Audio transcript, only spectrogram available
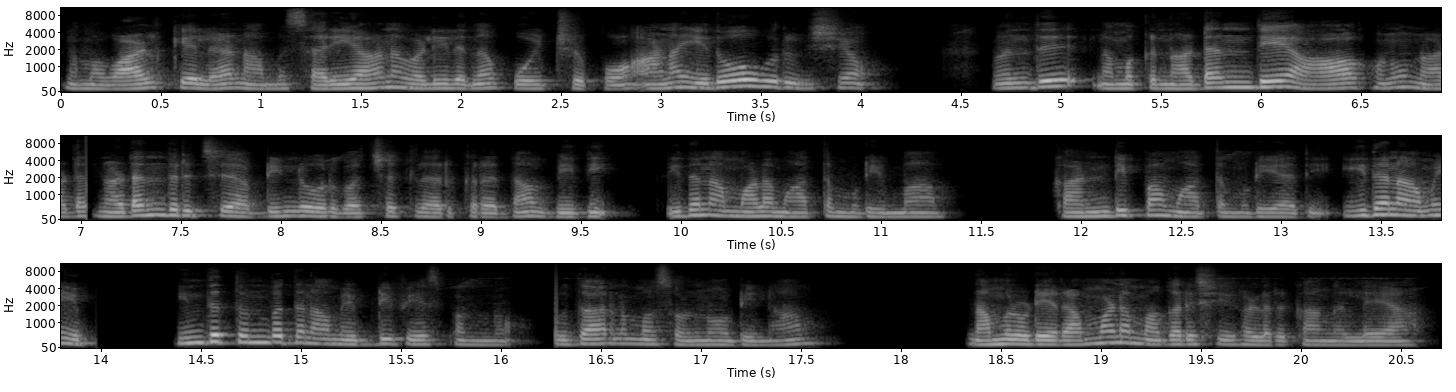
நம்ம வாழ்க்கையில நாம சரியான வழியில தான் போயிட்டு இருப்போம் ஆனா ஏதோ ஒரு விஷயம் வந்து நமக்கு நடந்தே ஆகணும். நட நடந்துருச்சு அப்படின்ற ஒரு பட்சத்துல இருக்கிறது தான் விதி. இதை நம்மளால மாத்த முடியுமா? கண்டிப்பா மாத்த முடியாது. இதை நாம இந்த துன்பத்தை நாம எப்படி ஃபேஸ் பண்ணணும்? உதாரணமா சொல்லணும் அப்படின்னா நம்மளுடைய ரமண மகரிஷிகள் இருக்காங்க இல்லையா?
